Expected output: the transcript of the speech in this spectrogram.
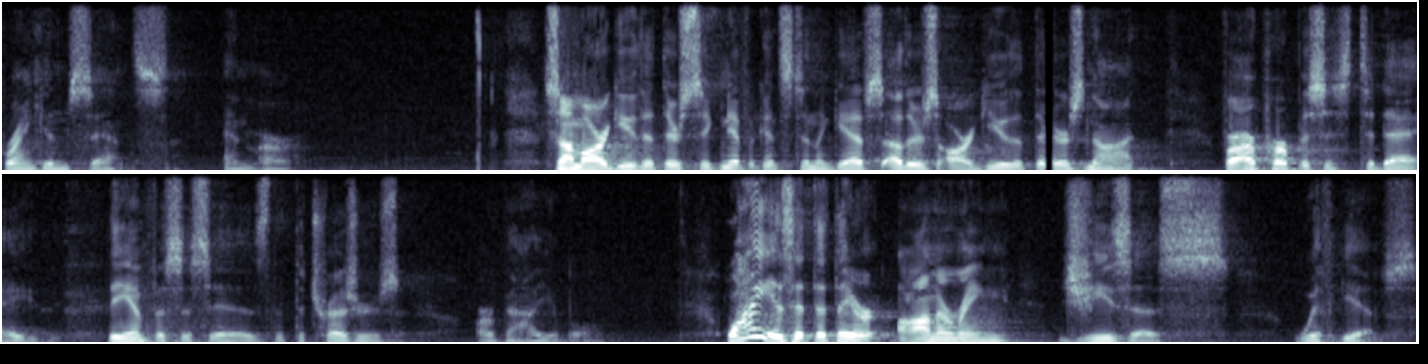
frankincense, and myrrh. Some argue that there's significance to the gifts, others argue that there's not. For our purposes today, the emphasis is that the treasures are valuable. Why is it that they are honoring Jesus with gifts?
